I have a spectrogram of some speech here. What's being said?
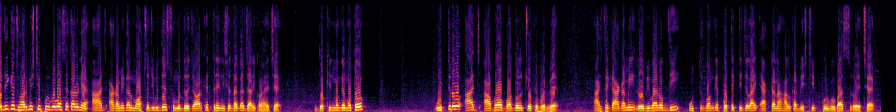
এদিকে ঝড় বৃষ্টির পূর্বাভাসের কারণে আজ আগামীকাল মৎস্যজীবীদের সমুদ্রে যাওয়ার ক্ষেত্রে নিষেধাজ্ঞা জারি করা হয়েছে। দক্ষিণবঙ্গের মতো উত্তরেও আজ আবহাওয়া বদল চোখে পড়বে। আজ থেকে আগামী রবিবার অবধি উত্তরবঙ্গে প্রত্যেকটি জেলায় একটানা হালকা বৃষ্টির পূর্বাভাস রয়েছে।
